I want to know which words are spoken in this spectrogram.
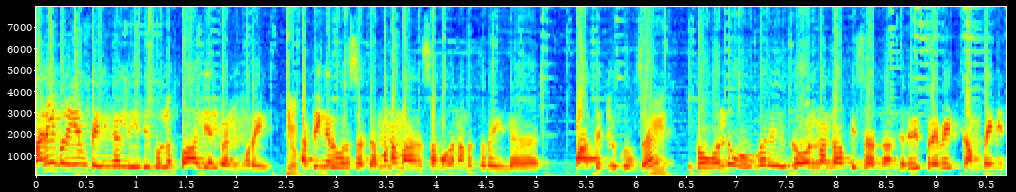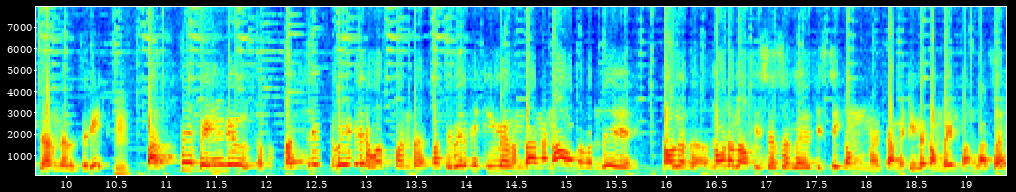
பணிபுரியும் பெண்கள் எதிர்கொள்ளும் பாலியல் வன்முறை. அப்படிங்கிற ஒரு சட்டமும் நம்ம சமூக நலத்துறையில பாத்துட்டு இருக்கோம் சார். இப்போ வந்து ஒவ்வொரு கவர்மெண்ட் ஆபீஸா இருந்தாலும் சரி பிரைவேட் கம்பெனிஸா இருந்தாலும் சரி. பத்து பெண்கள் பத்து பேர் ஒர்க் பண்ற பத்து பேருக்கு கீழே இருந்தாங்கன்னா அவங்க வந்து நோடல் ஆபீசர்ஸ் அல்லது டிஸ்ட்ரிக்ட் கமிட்டில கம்ப்ளைண்ட் பண்ணலாம் சார்.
